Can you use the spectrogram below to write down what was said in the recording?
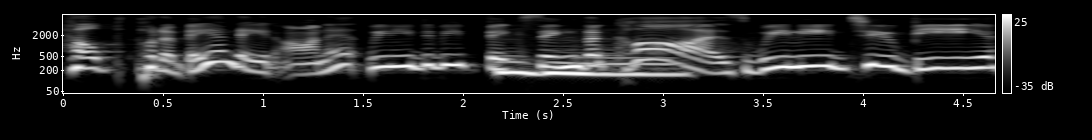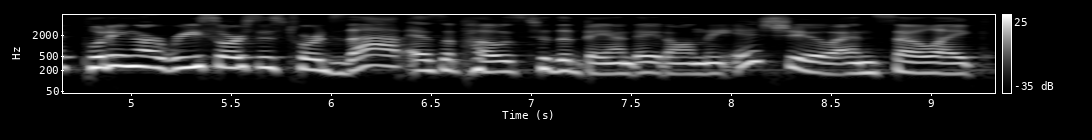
help put a band-aid on it we need to be fixing mm-hmm. the cause. We need to be putting our resources towards that as opposed to the band-aid on the issue. And so like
